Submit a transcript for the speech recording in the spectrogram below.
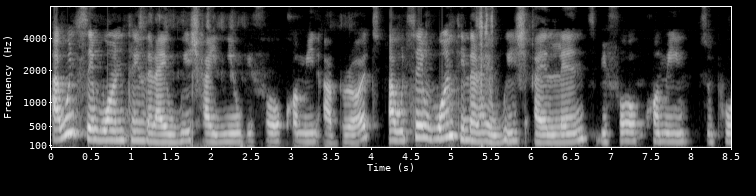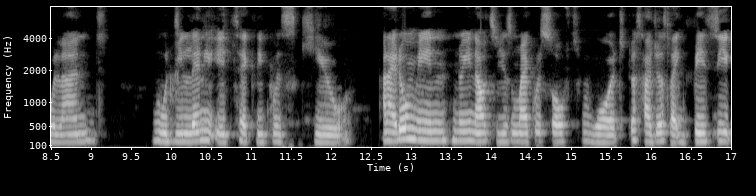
I wouldn't say one thing that I wish I knew before coming abroad. I would say one thing that I wish I learned before coming to Poland would be learning a technical skill. And I don't mean knowing how to use Microsoft Word. Those are just like basic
